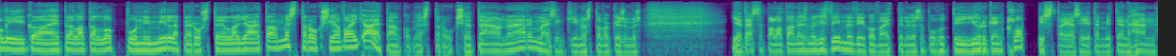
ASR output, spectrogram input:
valioliigaa ei pelata loppuun, niin millä perusteella jaetaan mestaruuksia vai jaetaanko mestaruuksia? Tämä on äärimmäisen kiinnostava kysymys. Ja tässä palataan esimerkiksi viime viikon väittelyyn, jossa puhuttiin Jürgen Kloppista ja siitä, miten hän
